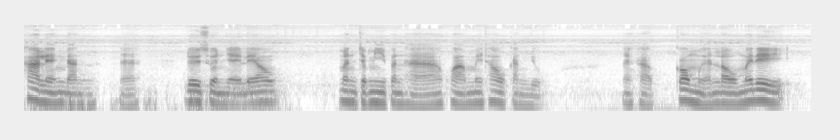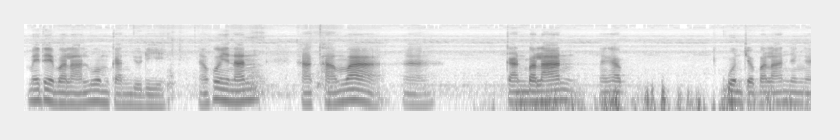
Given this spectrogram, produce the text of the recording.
ค่าแรงดันนะโดยส่วนใหญ่แล้วมันจะมีปัญหาความไม่เท่ากันอยู่นะครับ ก็เหมือนเราไม่ได้ไม่ได้บาลานซ์ร่วมกันอยู่ดีนะเพราะฉะนั้นหากถามว่าการบาลานซ์นะครับ ควรจะบาลานซ์ยังไง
